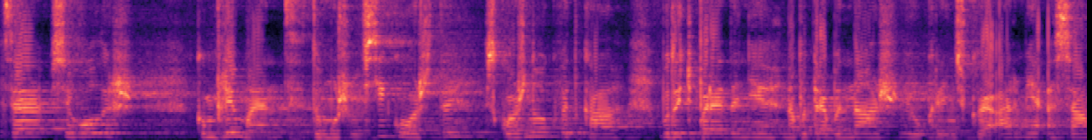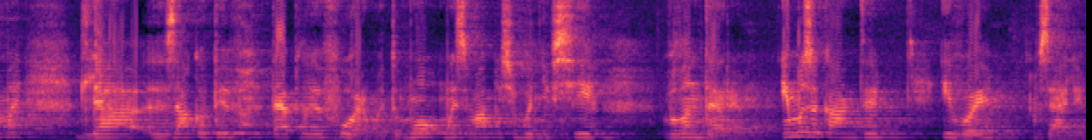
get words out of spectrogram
це всього лиш комплімент, тому що всі кошти з кожного квитка будуть передані на потреби нашої української армії, а саме для е, закупів теплої форми. Тому ми з вами сьогодні всі волонтери, і музиканти, і ви в залі.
